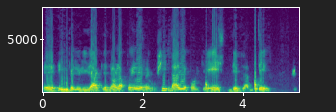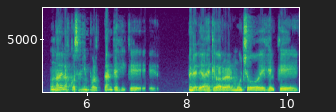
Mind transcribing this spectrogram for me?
eh, inferioridad que no la puede reducir nadie porque es de plantel una de las cosas importantes y que en realidad hay que valorar mucho es el que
